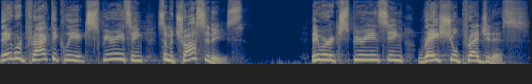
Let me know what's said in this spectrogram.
they were practically experiencing some atrocities. They were experiencing racial prejudice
